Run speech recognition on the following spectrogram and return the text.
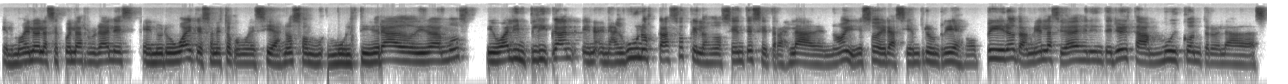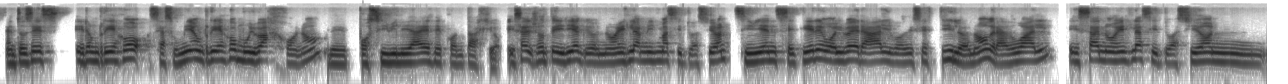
el modelo de las escuelas rurales en Uruguay, que son esto como decías, ¿no? Son multigrado, digamos, igual implican en algunos casos que los docentes se trasladen, ¿no? Y eso era siempre un riesgo, pero también las ciudades del interior estaban muy controladas. Entonces era un riesgo, se asumía un riesgo muy bajo, ¿no? De posibilidades de contagio. Esa yo te diría que no es la misma situación, si bien se quiere volver a algo de ese estilo, ¿no? Gradual, esa no es la situación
